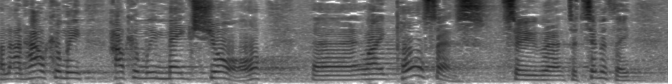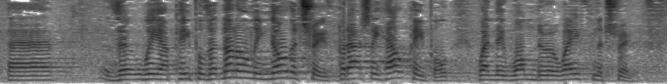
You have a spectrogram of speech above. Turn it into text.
And, and, how, can we, how can we make sure, uh, like Paul says to, uh, to Timothy, that we are people that not only know the truth, but actually help people when they wander away from the truth.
